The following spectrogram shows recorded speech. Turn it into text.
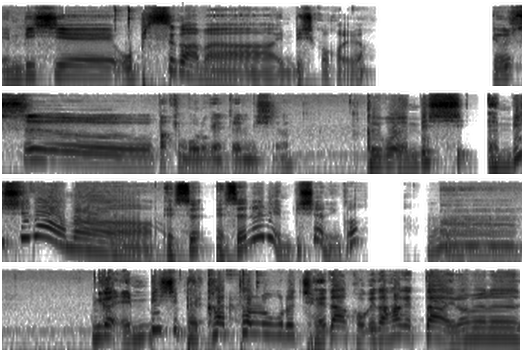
MBC의 오피스가 아마 MBC 거걸요? 뉴스밖에 모르겠는데 MBC는. 그리고 MBC, MBC가 아마 SN, SNL이 MBC 아닌가? 음, 그러니까 MBC 백카탈로그를 죄다 거기다 하겠다 이러면은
